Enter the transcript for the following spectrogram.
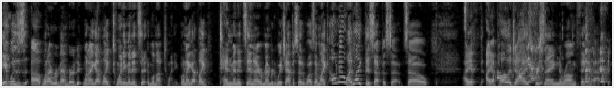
It was uh, when I remembered when I got like twenty minutes. In, well, not twenty. but When I got like ten minutes in, and I remembered which episode it was. I'm like, oh no, I like this episode. So I I apologize for saying the wrong thing about it.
